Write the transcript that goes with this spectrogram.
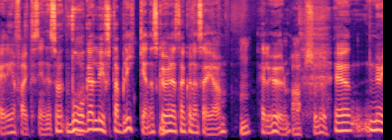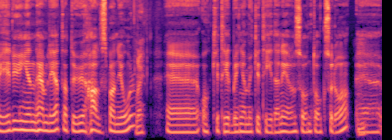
Nej, det är faktiskt inte. Så våga lyfta blicken, det skulle mm. jag nästan kunna säga. Mm. Eller hur? Absolut. Eh, nu är det ju ingen hemlighet att du är halvspanjor. Eh, och tillbringar mycket tid där nere och sånt också då. Mm. Eh,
